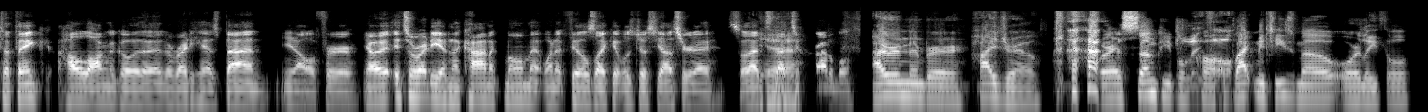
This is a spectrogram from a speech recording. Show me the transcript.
to think how long ago that already has been. You know, for you know, it's already an iconic moment when it feels like it was just yesterday. So that's that's incredible. I remember Hydro, or as some people call Black Machismo or Lethal.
